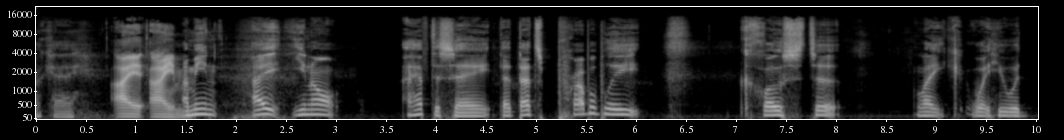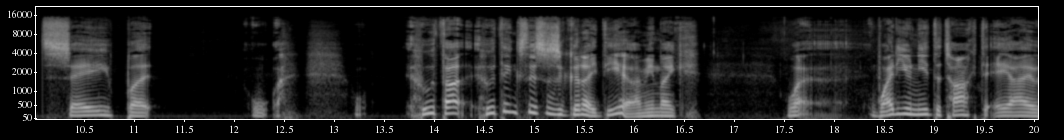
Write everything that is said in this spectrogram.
okay. I I'm I mean, I you know, I have to say that that's probably close to like what he would say, but who thought who thinks this is a good idea? I mean, like, what? Why do you need to talk to AI?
